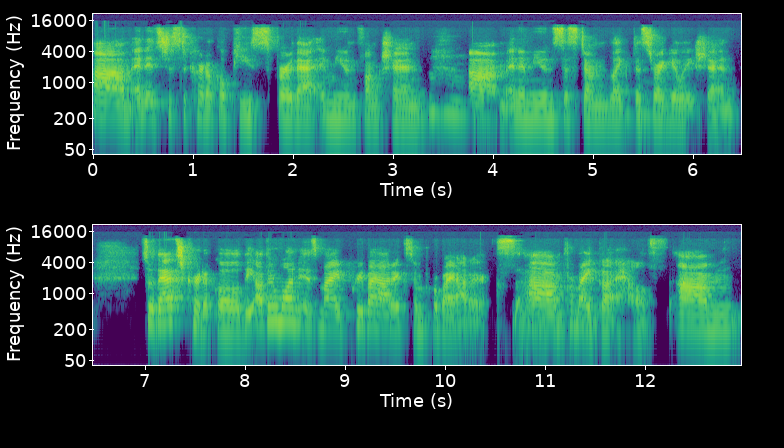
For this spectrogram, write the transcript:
Um, and it's just a critical piece for that immune function mm-hmm. um, and immune system like mm-hmm. dysregulation so that's critical. The other one is my prebiotics and probiotics um, for my gut health. Um,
